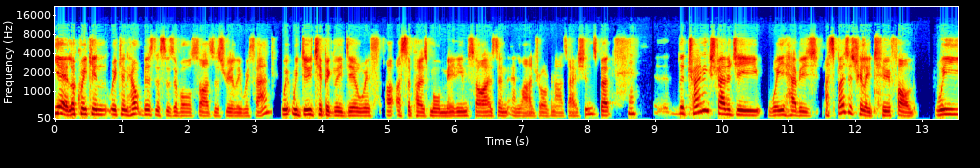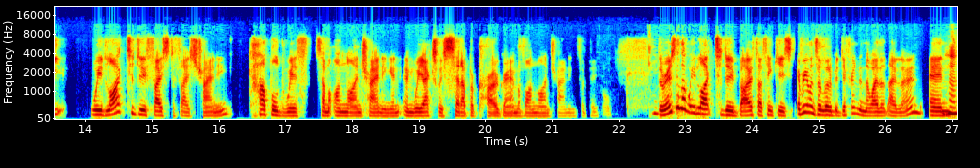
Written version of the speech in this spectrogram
yeah, look, we can we can help businesses of all sizes really with that. We, we do typically deal with, uh, I suppose, more medium-sized and, and larger organisations, but yeah. the training strategy we have is, I suppose, it's really twofold. We we'd like to do face-to-face training coupled with some online training and, and we actually set up a program of online training for people. Okay. the reason that we like to do both i think is everyone's a little bit different in the way that they learn. And mm-hmm.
